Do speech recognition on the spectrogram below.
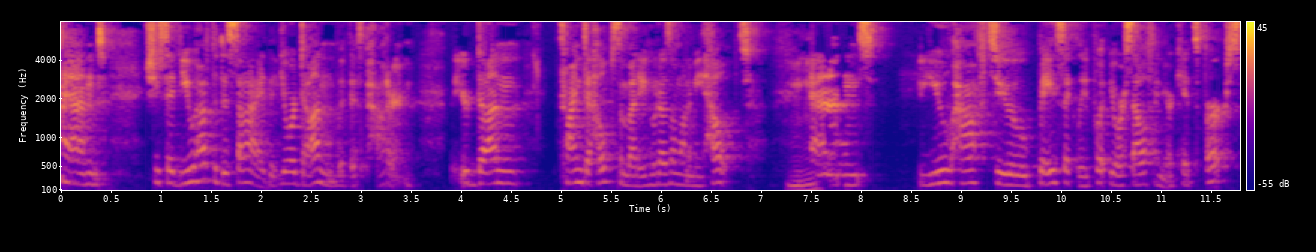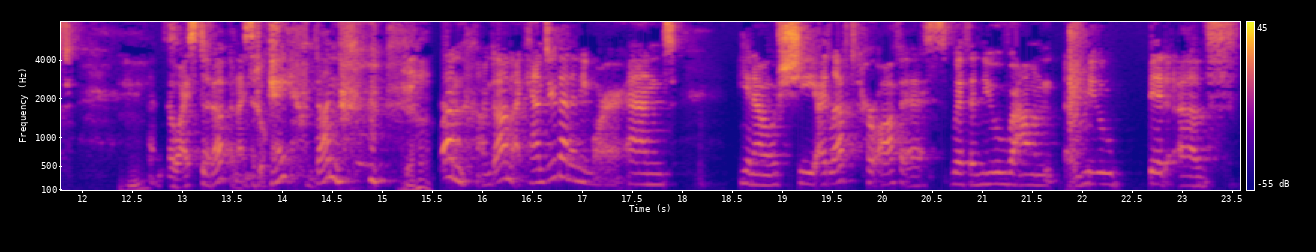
And she said, You have to decide that you're done with this pattern, that you're done trying to help somebody who doesn't want to be helped. Mm-hmm. And you have to basically put yourself and your kids 1st mm-hmm. And so I stood up and I said, Okay, I'm done. Yeah. I'm done. I'm done. I can't do that anymore. And, you know, she, I left her office with a new round, a new bit of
